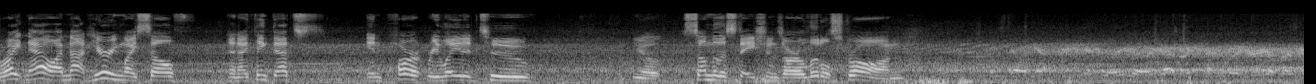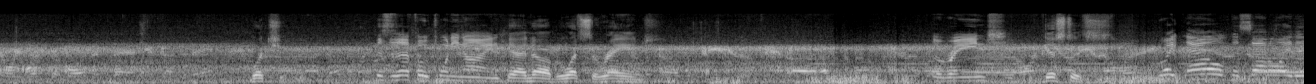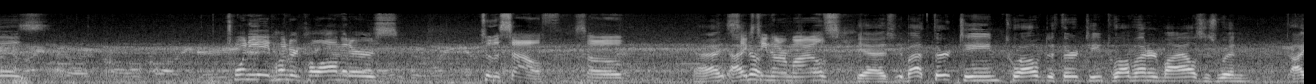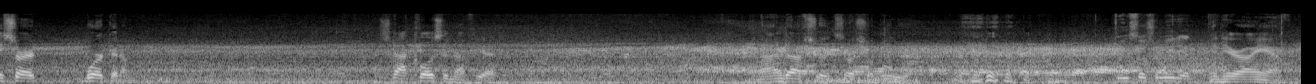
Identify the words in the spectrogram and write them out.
right now I'm not hearing myself, and I think that's in part related to, you know, some of the stations are a little strong. What's This is FO29, yeah, I know, but what's the range? the range. Distance. Right now, the satellite is 2,800 kilometers to the south, so I, I 1,600 miles. yeah, it's about 13, 12 to 13, 1,200 miles is when I start working them. It's not close enough yet. And I'm not doing social media, Doing social media. and here I am.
